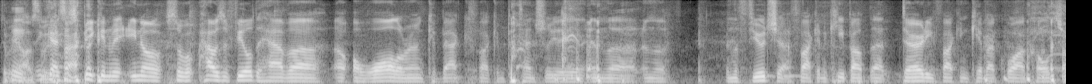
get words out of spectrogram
to be honest You with guys you. are speaking, you know. So, how does it feel to have a, a, a wall around Quebec, fucking potentially in, in the in the in the future, fucking keep out that dirty fucking Quebecois culture?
